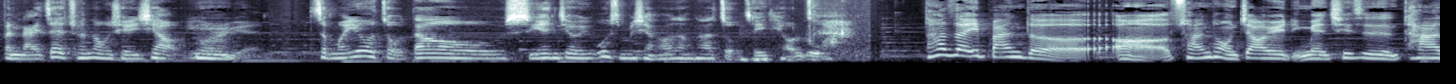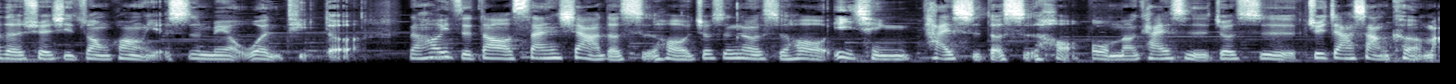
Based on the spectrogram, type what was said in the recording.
本来在传统学校幼儿园，嗯、怎么又走到实验教育？为什么想要让他走这条路啊？他在一般的呃传统教育里面，其实他的学习状况也是没有问题的。然后一直到三下的时候，就是那个时候疫情开始的时候，我们开始就是居家上课嘛。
